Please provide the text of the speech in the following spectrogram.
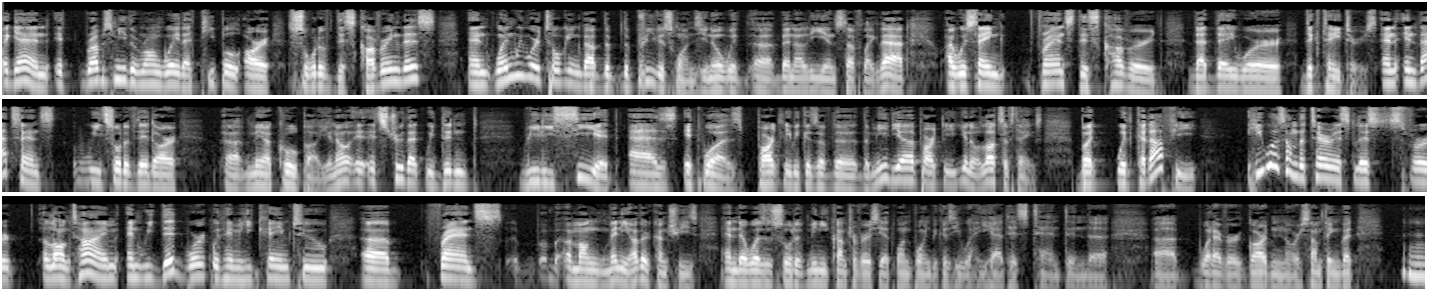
again, it rubs me the wrong way that people are sort of discovering this. And when we were talking about the, the previous ones, you know, with uh, Ben Ali and stuff like that, I was saying France discovered that they were dictators. And in that sense, we sort of did our uh, mea culpa, you know. It, it's true that we didn't really see it as it was, partly because of the, the media, partly, you know, lots of things. But with Gaddafi, he was on the terrorist lists for a long time, and we did work with him. He came to uh, France, uh, among many other countries, and there was a sort of mini controversy at one point because he he had his tent in the uh, whatever garden or something. But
